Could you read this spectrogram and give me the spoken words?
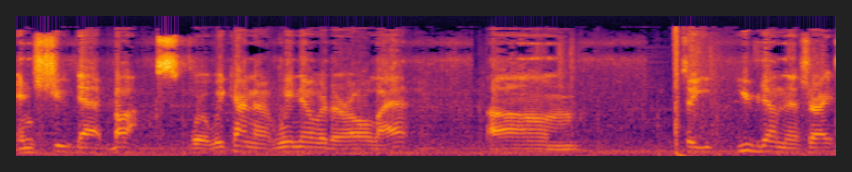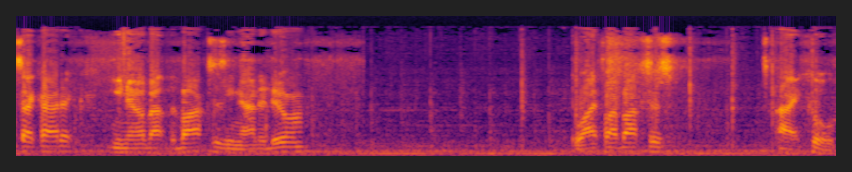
and shoot that box. Well, we kind of we know where they're all at. Um, so you, you've done this, right, Psychotic? You know about the boxes. You know how to do them. The Wi-Fi boxes. All right, cool.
